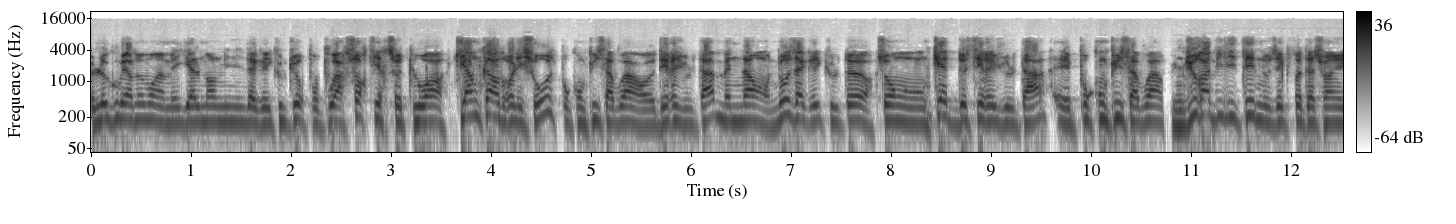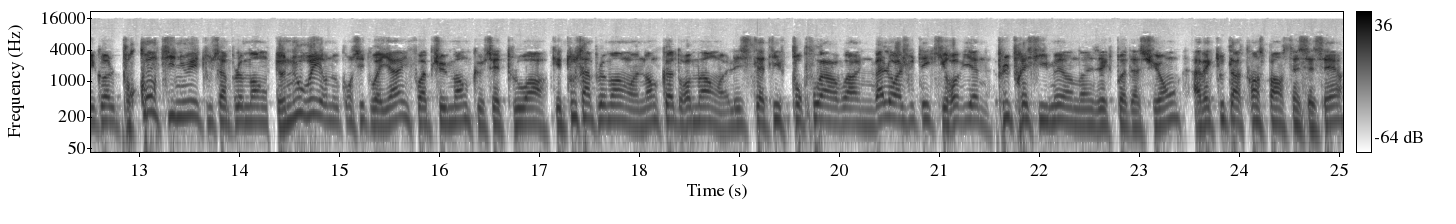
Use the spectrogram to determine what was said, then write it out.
le gouvernement, mais également le ministre de l'Agriculture pour pouvoir sortir cette loi qui encadre les choses pour qu'on puisse avoir euh, des résultats. Maintenant, nos agriculteurs sont en quête de ces résultats et pour qu'on puisse avoir une durabilité de nos exploitations agricoles pour continuer tout simplement de nourrir nos concitoyens, il faut absolument que cette loi, qui est tout simplement un encadrement législatif pour pouvoir avoir une valeur ajoutée qui revienne plus précisément dans les exploitations, avec toute la transparence nécessaire.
